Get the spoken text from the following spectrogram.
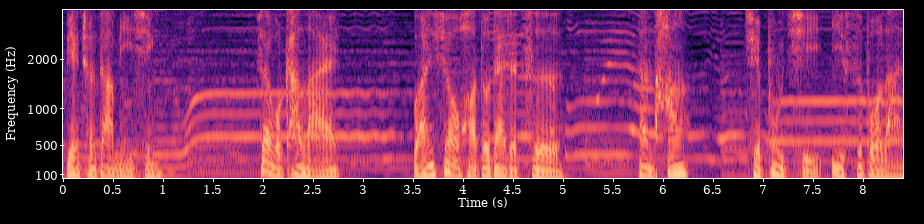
变成大明星。在我看来，玩笑话都带着刺，但他却不起一丝波澜。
